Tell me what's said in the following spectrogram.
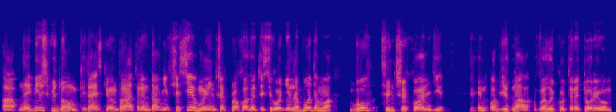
А найбільш відомим китайським імператором давніх часів, ми інших проходити сьогодні не будемо, був Цин Ши Хуанді. Він об'єднав велику територію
